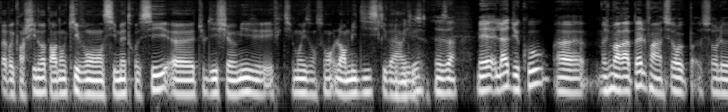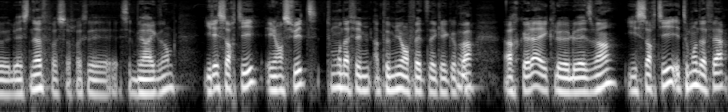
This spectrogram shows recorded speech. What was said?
fabricants chinois pardon, qui vont s'y mettre aussi. Euh, tu le dis, Xiaomi, effectivement, ils ont son- leur Mi 10 qui va Mi 10. arriver. C'est ça. Mais là, du coup, euh, moi, je me rappelle, enfin, sur, sur le, le S9, parce que je crois que c'est, c'est le meilleur exemple, il est sorti et ensuite, tout le monde a fait un peu mieux, en fait, quelque part. Alors que là, avec le, le S20, il est sorti et tout le monde va faire,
